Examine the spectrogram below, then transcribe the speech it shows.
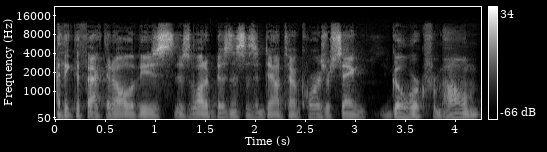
I think the fact that all of these there's a lot of businesses in downtown cores are saying go work from home.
